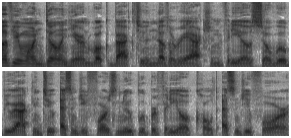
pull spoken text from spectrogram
Hello everyone, Dylan here and welcome back to another reaction video. So we'll be reacting to SMG4's new blooper video called SMG4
